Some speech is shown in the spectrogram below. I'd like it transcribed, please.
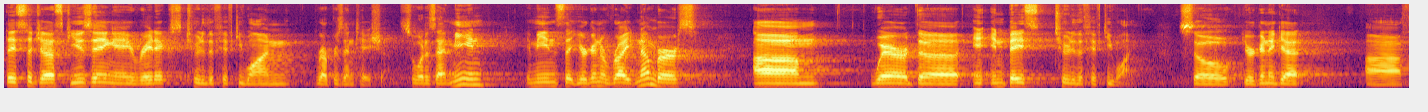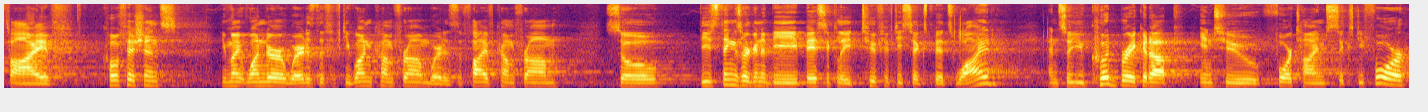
they suggest using a radix 2 to the 51 representation. So what does that mean? It means that you're going to write numbers um, where the, in, in, base 2 to the 51. So you're going to get uh, five coefficients. You might wonder, where does the 51 come from? Where does the 5 come from? So these things are going to be basically 256 bits wide. And so you could break it up into 4 times 64.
